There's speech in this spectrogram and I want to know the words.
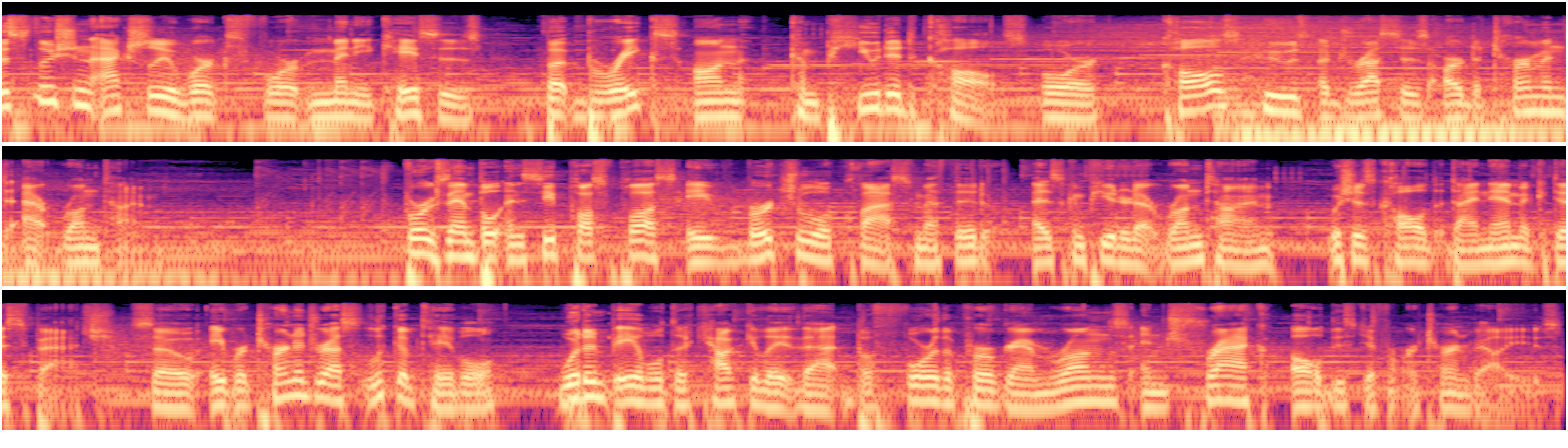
This solution actually works for many cases, but breaks on computed calls, or calls whose addresses are determined at runtime. For example, in C++, a virtual class method is computed at runtime, which is called dynamic dispatch. So a return address lookup table wouldn't be able to calculate that before the program runs and track all these different return values.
